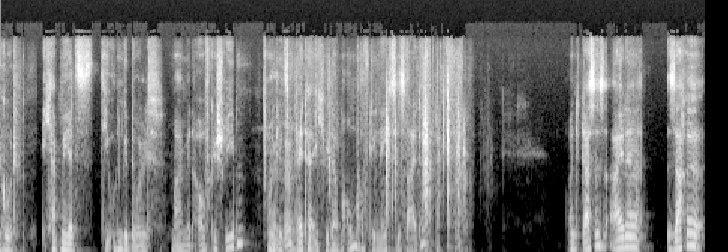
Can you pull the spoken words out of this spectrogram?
gut. Ich habe mir jetzt die Ungeduld mal mit aufgeschrieben und mhm. jetzt blätter ich wieder mal um auf die nächste Seite. Und das ist eine Sache,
